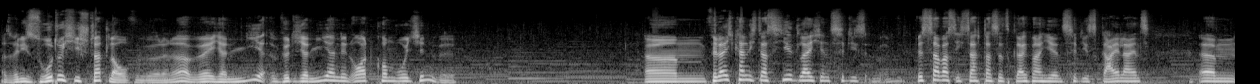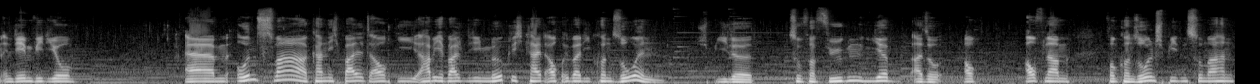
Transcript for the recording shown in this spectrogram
Also wenn ich so durch die Stadt laufen würde, ne, wäre ich ja nie, würde ich ja nie an den Ort kommen, wo ich hin will. Ähm, vielleicht kann ich das hier gleich in Cities... Wisst ihr was? Ich sag das jetzt gleich mal hier in City Skylines ähm, in dem Video. Ähm, und zwar kann ich bald auch die... Habe ich bald die Möglichkeit, auch über die Konsolenspiele zu verfügen. Hier, also auch Aufnahmen von Konsolenspielen zu machen.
